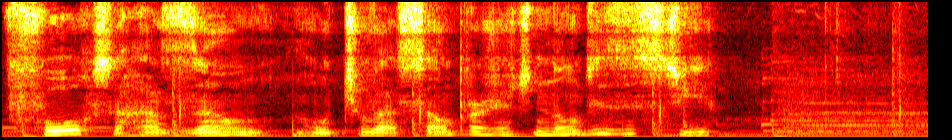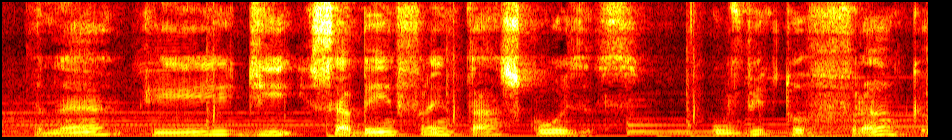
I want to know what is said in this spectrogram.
força, razão, motivação para a gente não desistir, né? E de saber enfrentar as coisas. O Victor Frankl,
